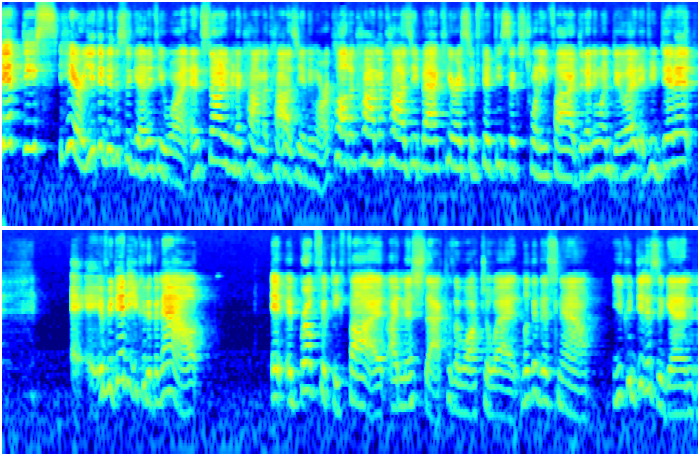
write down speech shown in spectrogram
50. Here, you can do this again if you want. It's not even a kamikaze anymore. I called a kamikaze back here. I said 56.25. Did anyone do it? If you did it, if you did it, you could have been out. It, it broke 55. I missed that because I walked away. Look at this now. You could do this again.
